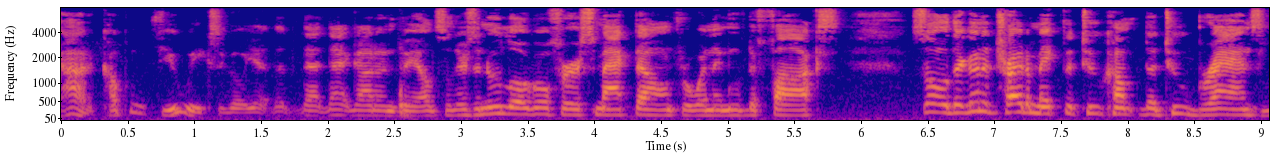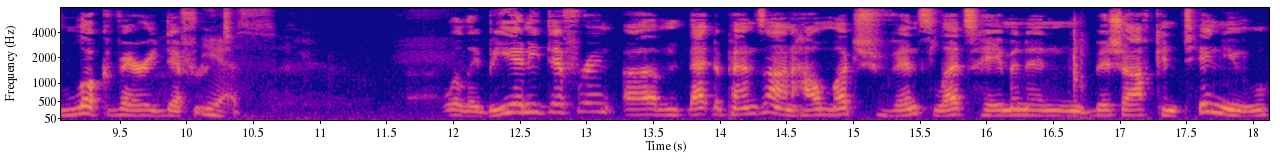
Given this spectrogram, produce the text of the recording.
God a couple few weeks ago yet that, that that got unveiled. So there's a new logo for SmackDown for when they move to Fox. So they're going to try to make the two com- the two brands look very different. Yes. Will they be any different? Um, that depends on how much Vince lets Heyman and Bischoff continue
